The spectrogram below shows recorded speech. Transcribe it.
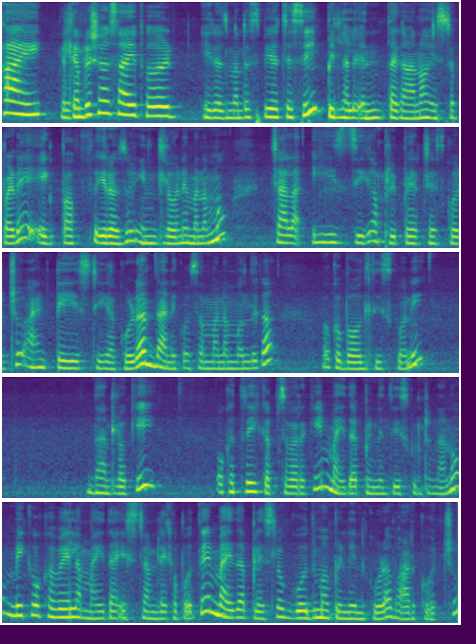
Hi welcome to show Sai food. ఈరోజు మన రెసిపీ వచ్చేసి పిల్లలు ఎంతగానో ఇష్టపడే ఎగ్ పఫ్. ఈరోజు ఇంట్లోనే మనము చాలా ఈజీగా ప్రిపేర్ చేసుకోవచ్చు అండ్ టేస్టీగా కూడా. దానికోసం మనం ముందుగా ఒక బౌల్ తీసుకొని దాంట్లోకి ఒక త్రీ కప్స్ వరకు మైదా పిండిని తీసుకుంటున్నాను. మీకు ఒకవేళ మైదా ఇష్టం లేకపోతే మైదా ప్లేస్లో గోధుమ పిండిని కూడా వాడుకోవచ్చు.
